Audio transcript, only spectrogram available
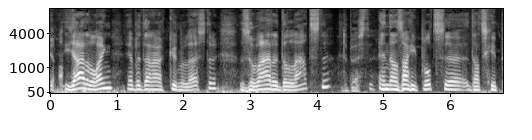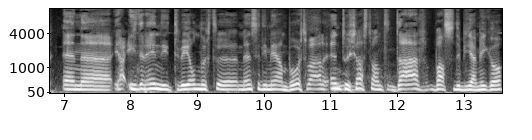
jarenlang hebben we daarnaar kunnen luisteren. Ze waren de laatste. De beste. En dan zag ik plots uh, dat schip. En uh, ja, iedereen, die 200 uh, mensen die mee aan boord waren, enthousiast, want daar was de Biamigo.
